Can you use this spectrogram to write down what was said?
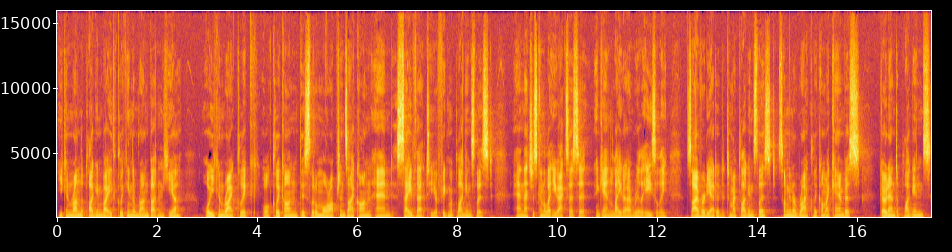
you can run the plugin by either clicking the run button here or you can right click or click on this little more options icon and save that to your Figma plugins list. And that's just going to let you access it again later really easily. So I've already added it to my plugins list. So I'm going to right click on my canvas, go down to plugins,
